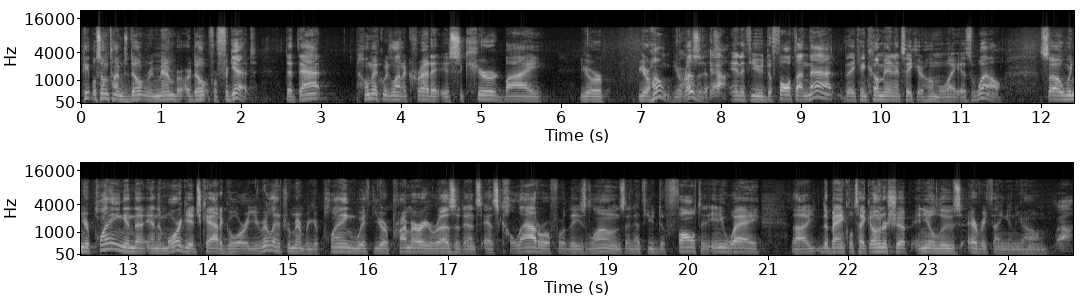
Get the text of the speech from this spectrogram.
people sometimes don't remember or don't forget that that home equity line of credit is secured by your your home, your home, residence. yeah. And if you default on that, they can come in and take your home away as well. So when you're playing in the, in the mortgage category, you really have to remember you're playing with your primary residence as collateral for these loans. And if you default in any way, uh, the bank will take ownership and you'll lose everything in your home. Wow.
